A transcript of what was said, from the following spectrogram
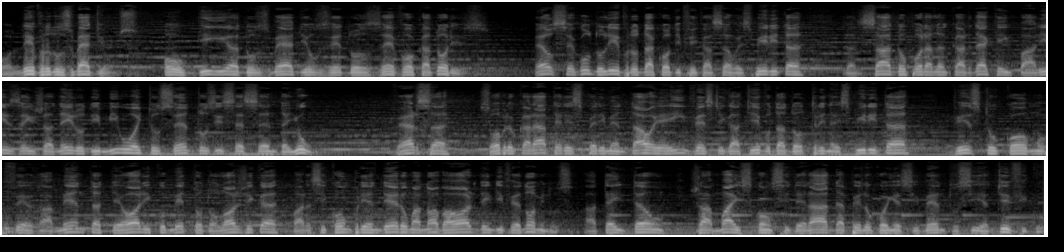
O Livro dos Médiuns, ou Guia dos Médiuns e dos Evocadores. É o segundo livro da codificação espírita, lançado por Allan Kardec em Paris em janeiro de 1861. Versa sobre o caráter experimental e investigativo da doutrina espírita visto como ferramenta teórico-metodológica para se compreender uma nova ordem de fenômenos, até então jamais considerada pelo conhecimento científico.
